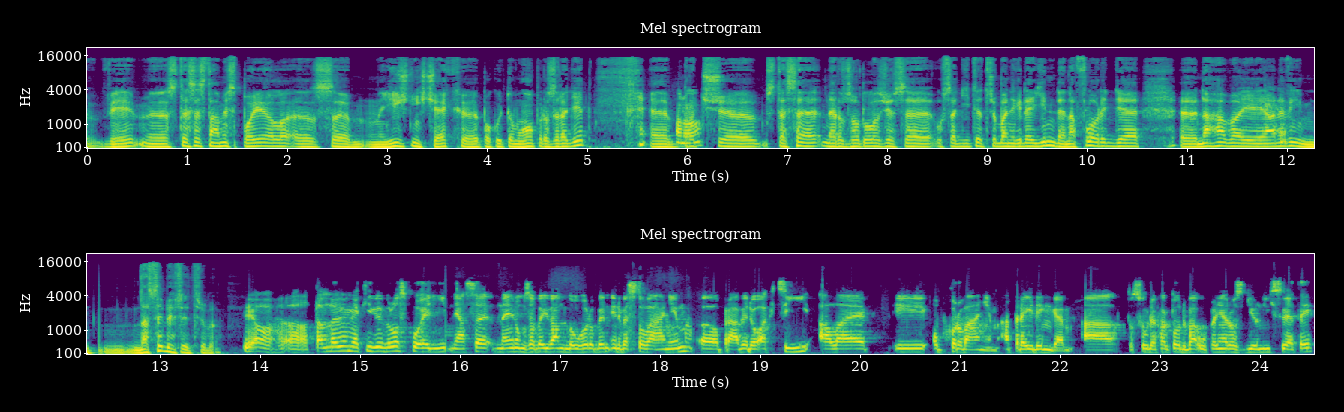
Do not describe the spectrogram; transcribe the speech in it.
Vy eh, jste se s námi spojil eh, z Jižních Čech, eh, pokud to mohu prozradit. Ano. Proč jste se nerozhodl, že se usadíte třeba někde jinde, na Floridě, na Havaji, já nevím, na Sibiři třeba? Jo, tam nevím, jaký by bylo spojení. Já se nejenom zabývám dlouhodobým investováním právě do akcí, ale i obchodováním a tradingem. A to jsou de facto dva úplně rozdílné světy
